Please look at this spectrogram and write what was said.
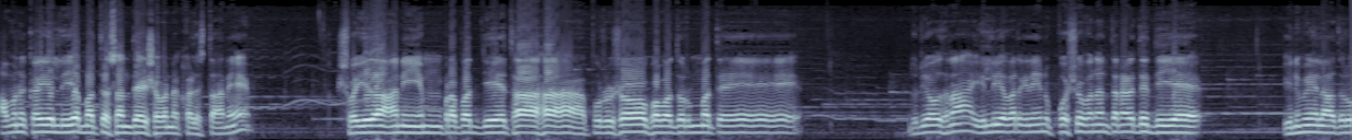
ಅವನ ಕೈಯಲ್ಲಿಯೇ ಮತ್ತೆ ಸಂದೇಶವನ್ನು ಕಳಿಸ್ತಾನೆ. ಶ್ವಯಿದಾನೀಂ ಪ್ರಪದ್ಯೇಥಾಹ, ಪುರುಷೋ ಭವ ದುರ್ಮತೆ. ದುರ್ಯೋಧನ, ಇಲ್ಲಿಯವರೆಗೆ ನೀನು ಪಶುವನಂತ ನಡೆದಿದ್ದೀಯೇ. ಇನ್ಮೇಲಾದರೂ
